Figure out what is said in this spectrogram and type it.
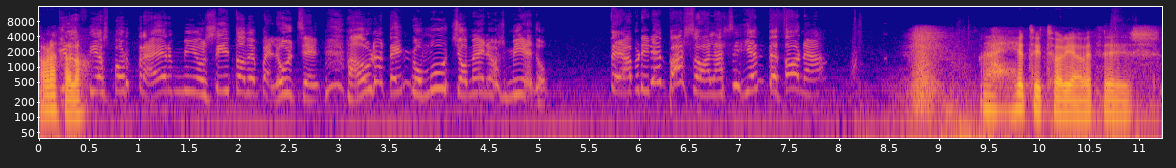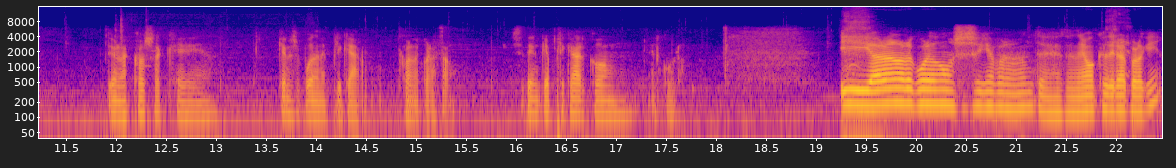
Abrázalo. Gracias por traer mi osito de peluche. Ahora tengo mucho menos miedo. ¡Te abriré paso a la siguiente zona! Ay, esta historia a veces tiene unas cosas que, que no se pueden explicar con el corazón. Se tienen que explicar con el culo. Y ahora no recuerdo cómo se seguía para adelante. ¿Tendríamos que tirar por aquí?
